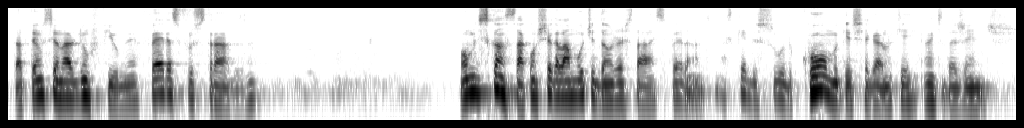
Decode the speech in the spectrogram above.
Está até um cenário de um filme, né? férias frustradas. Né? Vamos descansar. Quando chega lá, a multidão já está esperando. Mas que absurdo! Como que eles chegaram aqui antes da gente?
